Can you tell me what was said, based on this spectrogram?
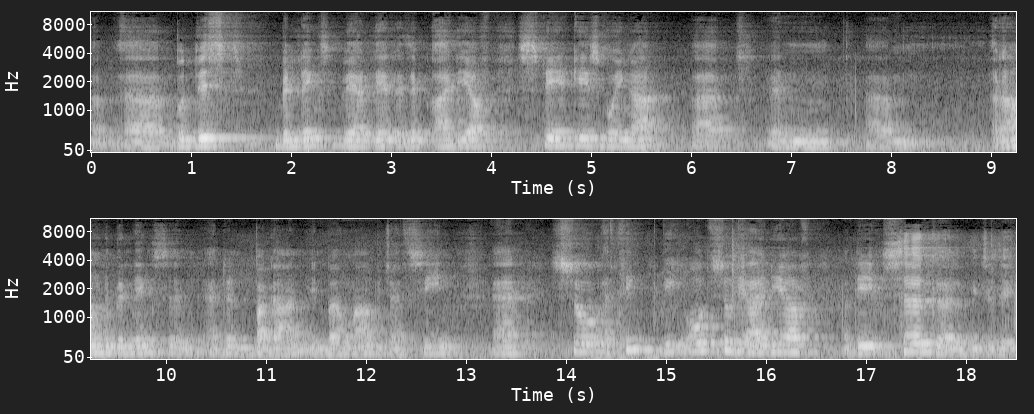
uh, uh, Buddhist buildings where there is an idea of staircase going up uh, in, um, around the buildings in, at Pagan in Burma, which I've seen. And so I think the also the idea of the circle, which is the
